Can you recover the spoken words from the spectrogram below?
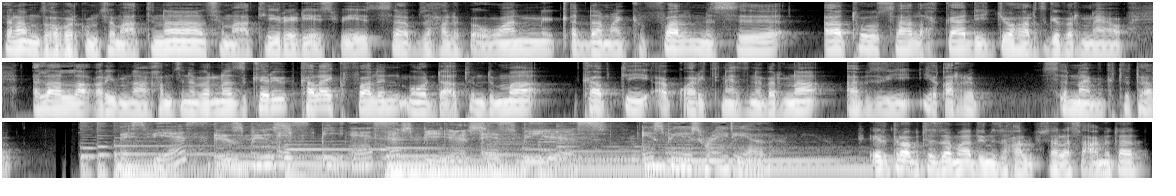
ሰላም ዝኸበርኩም ሰማዕትና ሰማዕቲ ረድዮ ስፔስ ኣብ ዝሓለፈ እዋን ቀዳማይ ክፋል ምስ ኣቶ ሳልሕ ጋዲ ጆሃር ዝገበርናዮ ዕላላ ኣቅሪብና ከም ዝነበርና ዝከር እዩ ካልኣይ ክፋልን መወዳእቱን ድማ ካብቲ ኣቋሪፅና ዝነበርና ኣብዚ ይቐርብ ሰናይ ምክትታል ኤርትራ ብተዘማዲ ንዝሓለፉ ሰላሳ ዓመታት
